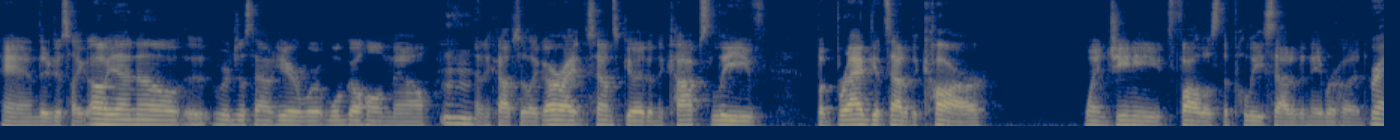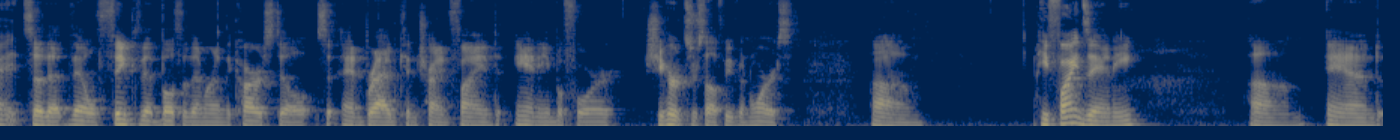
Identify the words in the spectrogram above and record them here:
and they're just like, "Oh yeah, no, uh, we're just out here. We're, we'll go home now." Mhm. And the cops are like, "All right, sounds good." And the cops leave, but Brad gets out of the car when Jeannie follows the police out of the neighborhood, Right. So that they'll think that both of them are in the car still, so- and Brad can try and find Annie before she hurts herself even worse. Um, he finds Annie, um, and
